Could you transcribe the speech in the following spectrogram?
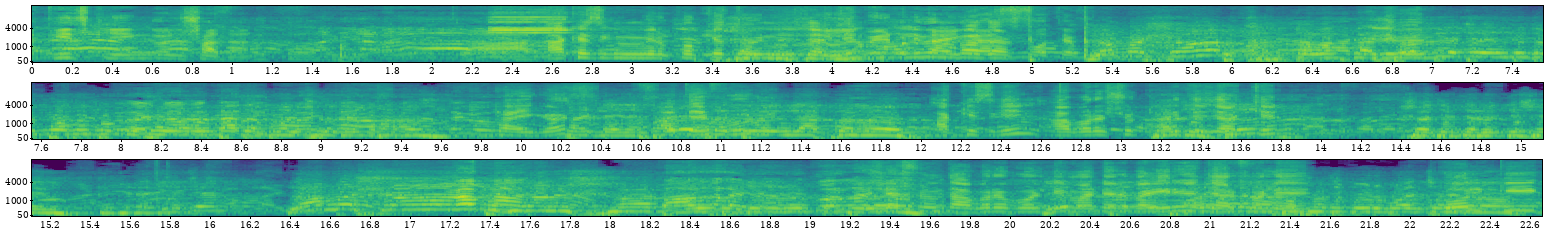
আকিজ কিং সাদা আকাশ কিংয়ের পক্ষে ধরে নিয়ে যাচ্ছে eleven brothers Fatehpur number shot চমৎকার শট Eleven. দিয়েছিলেন কিন্তু প্রতিপক্ষ খেলোয়াড়ের বাধা বলছিল না আবারও। টাইগার সাইডলাইনে ফতেপুর থ্রোয়িং লাভ করল। আকিস কিং আবারও শুট নিতে যাচ্ছেন। শেষ পর্যন্ত আবারও বলটি মাঠের বাইরে যার ফলে গোল কিক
